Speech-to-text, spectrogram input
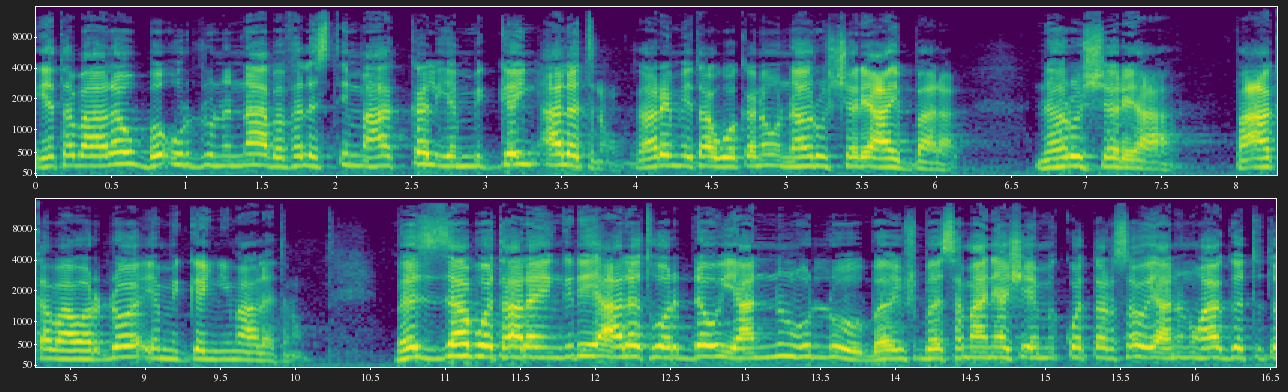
የተባለው በኡርዱንና በፈለስጢን መካከል የሚገኝ አለት ነው። ዛሬም የታወቀ ነው። ነህሩ ሸሪዓ ይባላል። ነህሩ ሸሪዓ በአቀባ ወርዶ የሚገኝ ማለት ነው። በዛ ቦታ ላይ እንግዲህ አለት ወርደው ያንን ሁሉ በሰማኒያ ሺህ የሚቆጠር ሰው ያንን ውሃ ገትቶ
